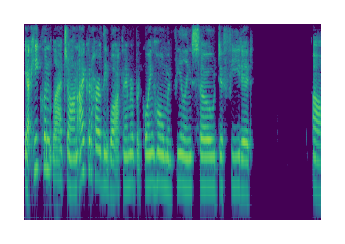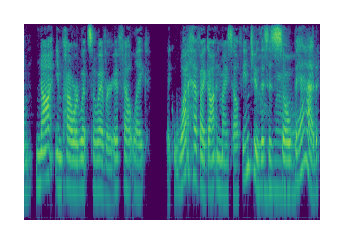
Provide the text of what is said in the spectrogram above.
Yeah, he couldn't latch on. I could hardly walk. And I remember going home and feeling so defeated, um, not empowered whatsoever. It felt like, like, what have I gotten myself into? This oh, is wow. so bad.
